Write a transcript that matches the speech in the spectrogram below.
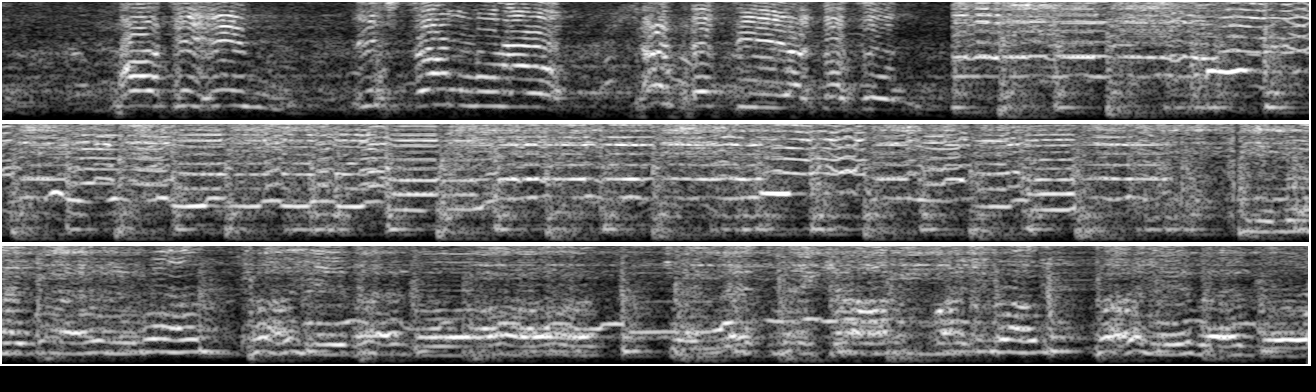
Fatih'in İstanbul'u fethettiği yaşasın. Erdoğan, Tayyip Erdoğan Cennet mekan başkan Tayyip Erdoğan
